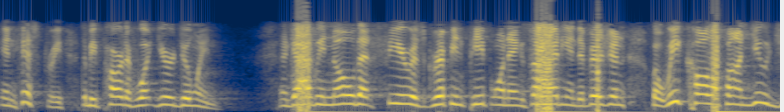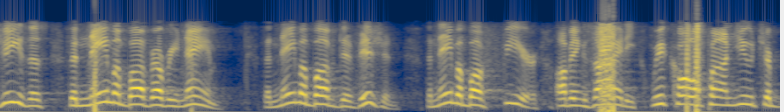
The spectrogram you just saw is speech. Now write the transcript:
in history to be part of what you're doing. And God, we know that fear is gripping people and anxiety and division, but we call upon you, Jesus, the name above every name, the name above division, the name above fear, of anxiety. We call upon you to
